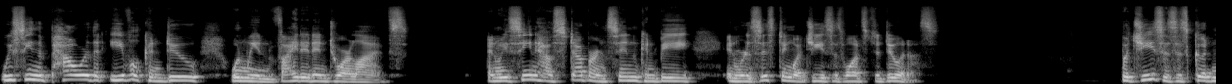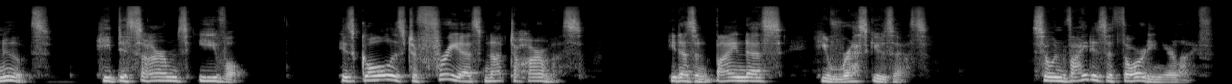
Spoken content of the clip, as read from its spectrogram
We've seen the power that evil can do when we invite it into our lives. And we've seen how stubborn sin can be in resisting what Jesus wants to do in us. But Jesus is good news. He disarms evil. His goal is to free us, not to harm us. He doesn't bind us, he rescues us. So invite his authority in your life.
